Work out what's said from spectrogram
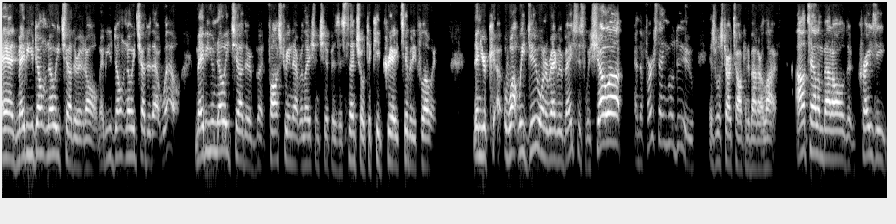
and maybe you don't know each other at all. Maybe you don't know each other that well. Maybe you know each other, but fostering that relationship is essential to keep creativity flowing. Then you're what we do on a regular basis, we show up, and the first thing we'll do is we'll start talking about our life. I'll tell them about all the crazy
